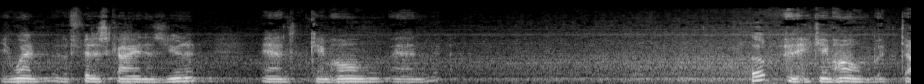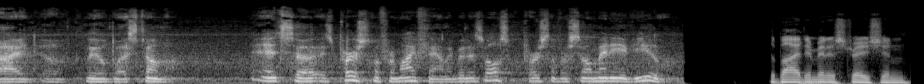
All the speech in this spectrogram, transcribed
He went the fittest guy in his unit and came home and oh, and he came home but died of glioblastoma. It's uh, it's personal for my family, but it's also personal for so many of you. The Biden administration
